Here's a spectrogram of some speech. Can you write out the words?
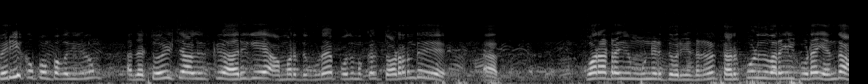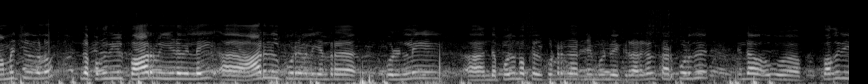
பெரியகுப்பம் பகுதியிலும் அந்த தொழிற்சாலைக்கு அருகே அமர்ந்து கூட பொதுமக்கள் தொடர்ந்து ஆ, போராட்டத்தையும் முன்னெடுத்து வருகின்றனர். தற்பொழுது வரையில் கூட எந்த அமைச்சர்களும் இந்த பகுதியில் பார்வையிடவில்லை ஆறுதல் கூறவில்லை என்ற ஒரு நிலையை இந்த பொதுமக்கள் குற்றச்சாட்டினை முன்வைக்கிறார்கள். தற்பொழுது இந்த பகுதி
